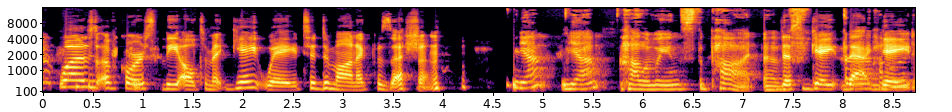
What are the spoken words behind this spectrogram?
was, of course, the ultimate gateway to demonic possession. Yeah, yeah. Halloween's the pot of This gate, that gate.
